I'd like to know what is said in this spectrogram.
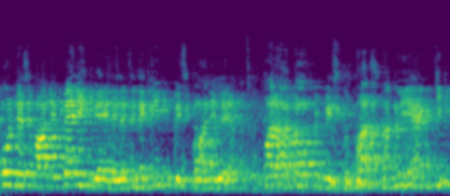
Bundesbahnin velimiehelle, sille kippisbahnille parhaat oppimistupasta liekki.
